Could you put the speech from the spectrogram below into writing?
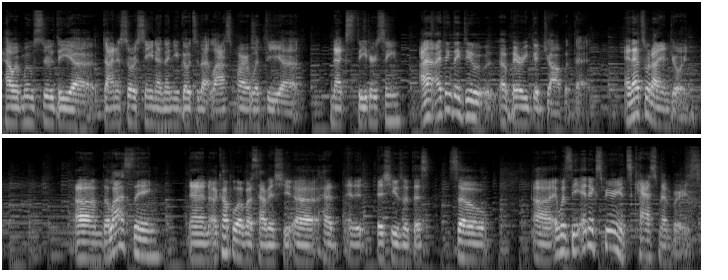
how it moves through the uh, dinosaur scene, and then you go to that last part with the uh, next theater scene. I, I think they do a very good job with that, and that's what I enjoyed. Um, the last thing, and a couple of us have issue uh, had issues with this. So uh, it was the inexperienced cast members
